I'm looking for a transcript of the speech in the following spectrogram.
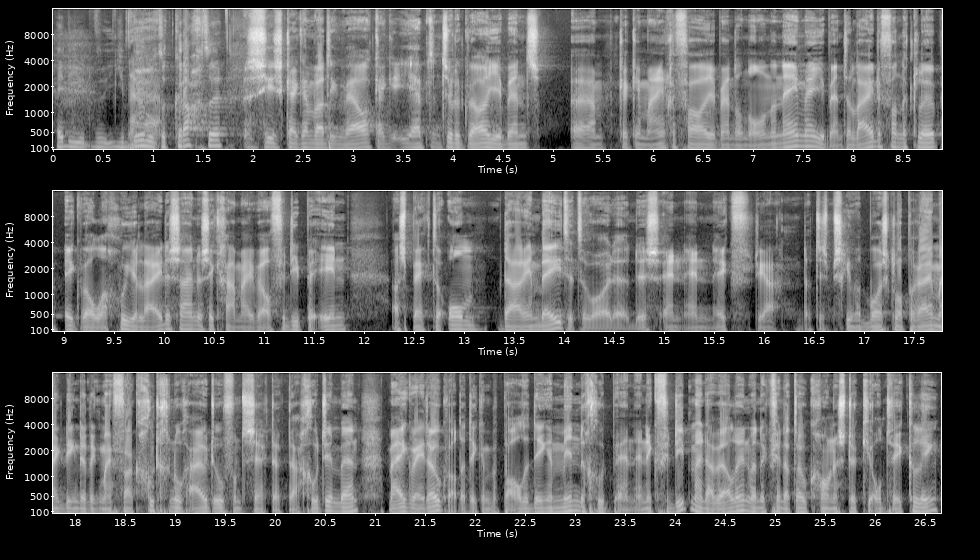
die, je Nou bundelt de krachten. Precies, kijk, en wat ik wel... Kijk, je hebt natuurlijk wel... Je bent... ehm, kijk, in mijn geval, je bent een ondernemer. Je bent de leider van de club. Ik wil een goede leider zijn. Dus ik ga mij wel verdiepen in... aspecten om daarin beter te worden. Dus en, en ik, ja, dat is misschien wat borstklopperij, maar ik denk dat ik mijn vak goed genoeg uitoefen om te zeggen dat ik daar goed in ben. Maar ik weet ook wel dat ik in bepaalde dingen minder goed ben. En ik verdiep mij daar wel in, want ik vind dat ook gewoon een stukje ontwikkeling.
